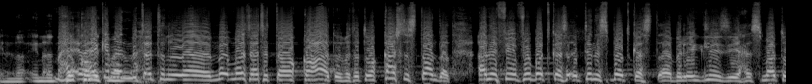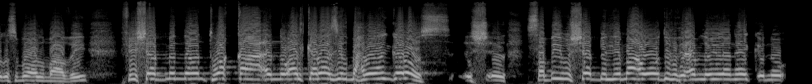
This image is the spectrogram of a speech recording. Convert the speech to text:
انه انه هي كمان متعة متعة التوقعات ما تتوقعش ال standard. أنا في في بودكاست تنس بودكاست آه، بالإنجليزي سمعته الأسبوع الماضي. في شاب منهم توقع إنه الكراز يربح رولان جاروس الصبي والشاب اللي معه دغري عملوا يون هيك؟ إنه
